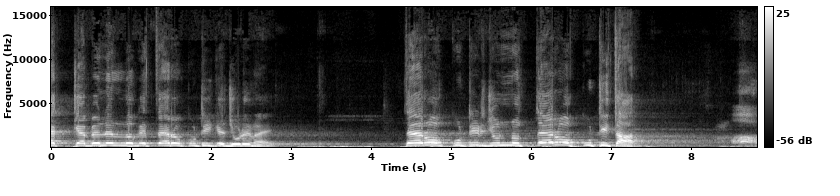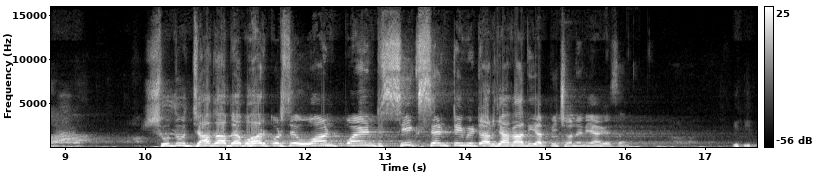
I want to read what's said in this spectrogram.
এক ক্যাবেলের লোকে তেরো কোটিকে জোড়ে নেয়। তেরো কোটির জন্য তেরো কোটি তার। শুধু জায়গা ব্যবহার করছে ওয়ান পয়েন্ট সিক্স সেন্টিমিটার জায়গা দিয়া পিছনে নিয়ে গেছেন।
